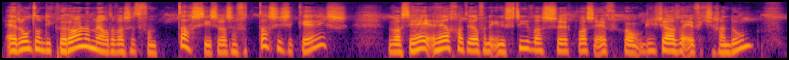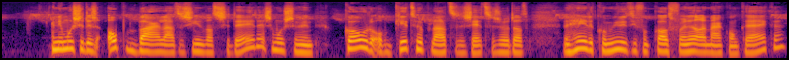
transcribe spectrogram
En rondom die coronamelden was het fantastisch. Het was een fantastische case. Was een heel, groot deel van de industrie was, eh, was even die zou het wel eventjes gaan doen. En die moesten dus openbaar laten zien wat ze deden. Ze moesten hun code op GitHub laten zetten, zodat een hele community van Code for NL ernaar kon kijken.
